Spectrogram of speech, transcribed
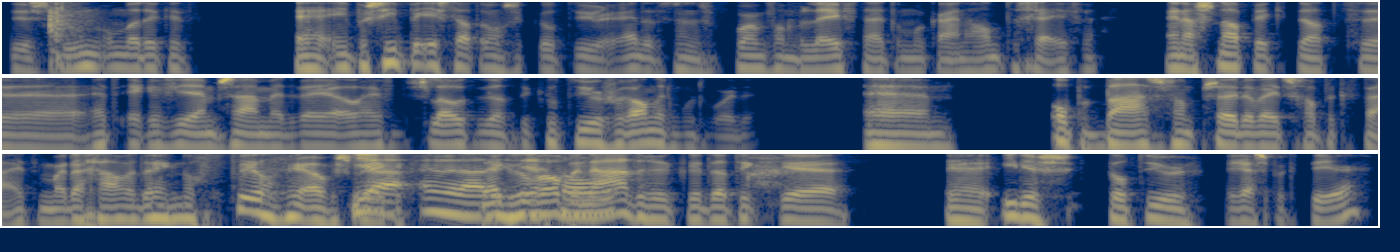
dus doen. Omdat ik het... Eh, in principe is dat onze cultuur. Hè? Dat is een vorm van beleefdheid om elkaar een hand te geven. En dan snap ik dat uh, het RIVM samen met WHO heeft besloten dat de cultuur veranderd moet worden. Um, op basis van pseudowetenschappelijke feiten. Maar daar gaan we denk ik nog veel meer over spreken. Ja, inderdaad. ik wil wel benadrukken dat ik uh, uh, ieders cultuur respecteer.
